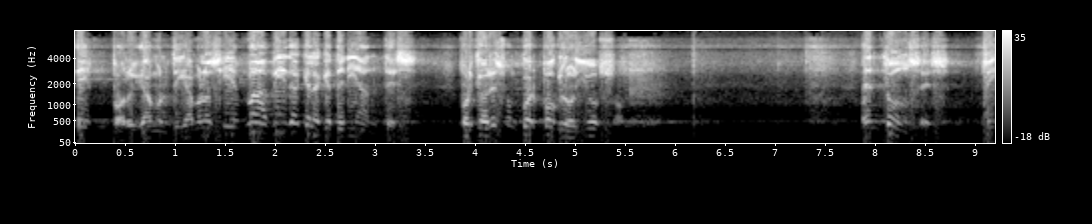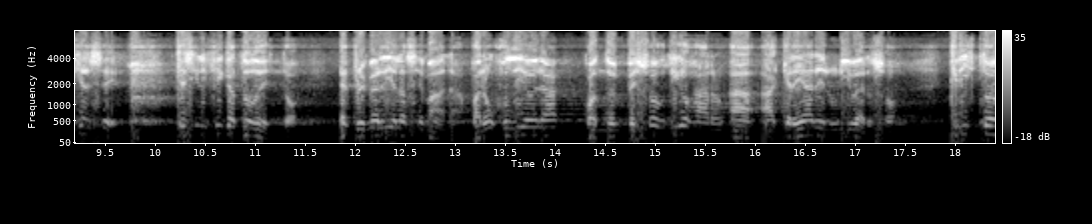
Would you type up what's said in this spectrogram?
es, por, digámoslo así, es más vida que la que tenía antes, porque ahora es un cuerpo glorioso. Entonces, Fíjense, ¿qué significa todo esto? El primer día de la semana. Para un judío era cuando empezó Dios a crear el universo. Cristo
